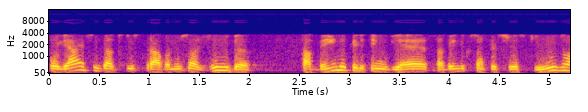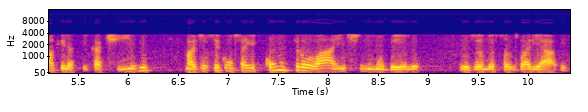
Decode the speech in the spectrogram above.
olhar esses dados do Strava nos ajuda, sabendo que ele tem um viés, sabendo que são pessoas que usam aquele aplicativo, mas você consegue controlar isso no modelo usando essas variáveis.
